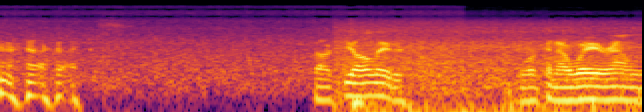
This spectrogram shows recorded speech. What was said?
Talk to y'all later. Working our way around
